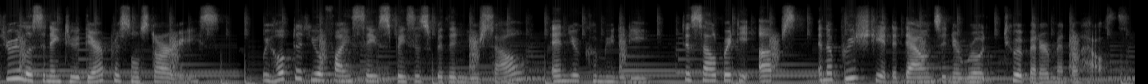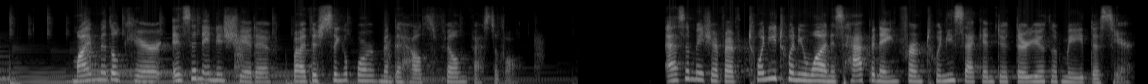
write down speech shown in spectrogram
Through listening to their personal stories, we hope that you'll find safe spaces within yourself and your community to celebrate the ups and appreciate the downs in your road to a better mental health. My Mental Care is an initiative by the Singapore Mental Health Film Festival. SMHFF 2021 is happening from 22nd to 30th of May this year.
